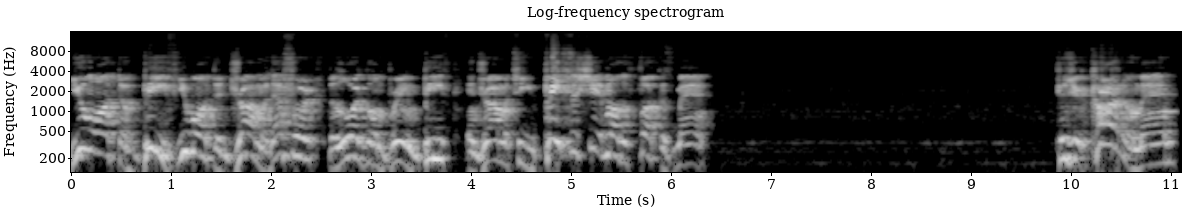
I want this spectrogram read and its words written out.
You want the beef, you want the drama. That's where the Lord gonna bring beef and drama to you. Piece of shit motherfuckers, man. Cause you're carnal, man.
